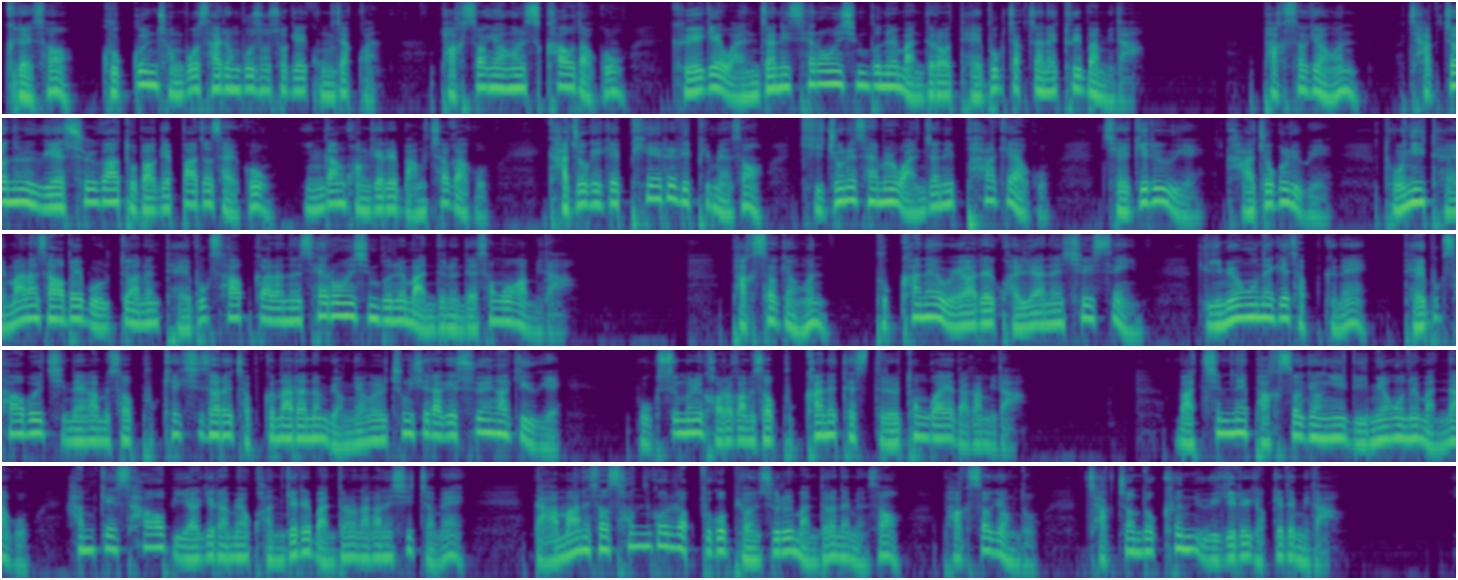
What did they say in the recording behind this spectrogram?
그래서 국군 정보사령부 소속의 공작관 박성영을 스카웃하고 그에게 완전히 새로운 신분을 만들어 대북 작전에 투입합니다. 박석영은 작전을 위해 술과 도박에 빠져 살고 인간관계를 망쳐가고 가족에게 피해를 입히면서 기존의 삶을 완전히 파괴하고 재기를 위해 가족을 위해 돈이 될 만한 사업에 몰두하는 대북 사업가라는 새로운 신분을 만드는 데 성공합니다. 박석영은 북한의 외화를 관리하는 실세인 리명훈에게 접근해 대북 사업을 진행하면서 북핵 시설에 접근하라는 명령을 충실하게 수행하기 위해 목숨을 걸어가면서 북한의 테스트를 통과해 나갑니다. 마침내 박서경이 리명훈을 만나고 함께 사업 이야기를 하며 관계를 만들어 나가는 시점에 남한에서 선거를 앞두고 변수를 만들어내면서 박서경도 작전도 큰 위기를 겪게 됩니다.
